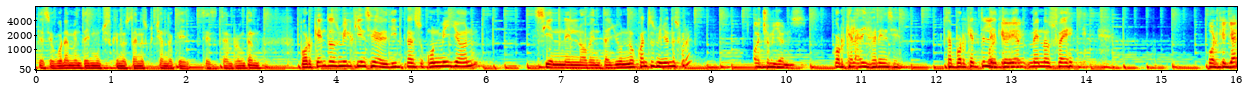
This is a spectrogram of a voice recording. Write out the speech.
que seguramente hay muchos que nos están escuchando que se están preguntando. ¿Por qué en 2015 editas un millón si en el 91, ¿cuántos millones fueron? 8 millones. ¿Por qué la diferencia? O sea, ¿por qué te le Porque- tenían menos fe? porque ya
